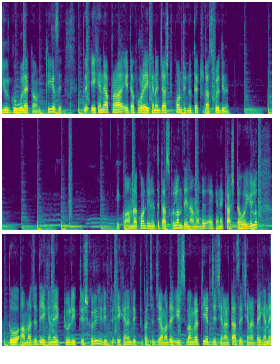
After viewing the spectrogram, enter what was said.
your Google account ঠিক আছে? তো এখানে আপনারা এটা পরে এখানে জাস্ট কন্টিনিউতে একটা টাচ করে দিবেন। আমরা কন্টিনিউতে টাচ করলাম দেন আমাদের এখানে কাজটা হয়ে গেল। তো আমরা যদি এখানে একটু রিফ্রেশ করি এখানে দেখতে পাচ্ছেন যে আমাদের ইটস বাংলা টিয়ের যে চ্যানেলটা আছে চ্যানেলটা এখানে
